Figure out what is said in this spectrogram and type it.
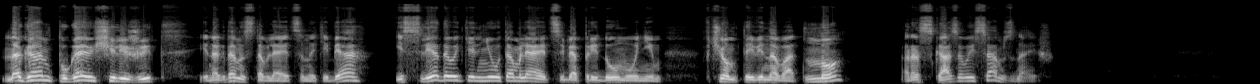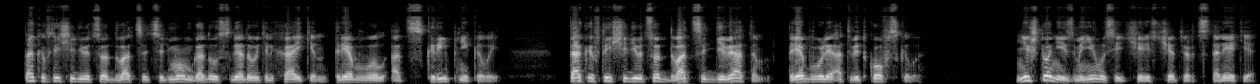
Наган пугающе лежит, иногда наставляется на тебя, исследователь не утомляет себя придумыванием, в чем ты виноват, но Рассказывай, сам знаешь. Так и в 1927 году следователь Хайкин требовал от Скрипниковой, так и в 1929 требовали от Витковского. Ничто не изменилось и через четверть столетия.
